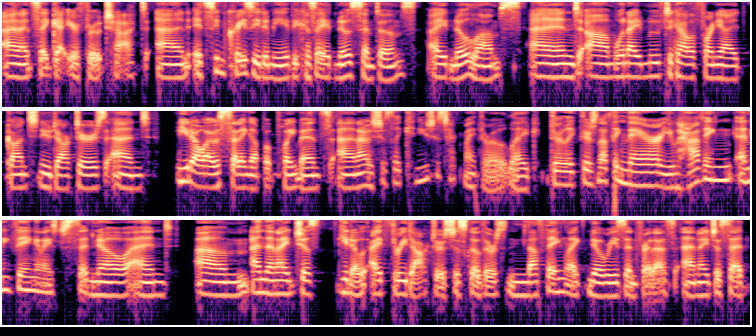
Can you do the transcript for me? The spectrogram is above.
and I'd say, get your throat checked. And it seemed crazy to me because I had no symptoms. I had no lumps. And um, when I moved to California, I'd gone to new doctors and you know, I was setting up appointments and I was just like, can you just check my throat? Like, they're like, there's nothing there. Are you having anything? And I just said no. And, um, and then I just, you know, I had three doctors just go, there's nothing, like no reason for this. And I just said,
